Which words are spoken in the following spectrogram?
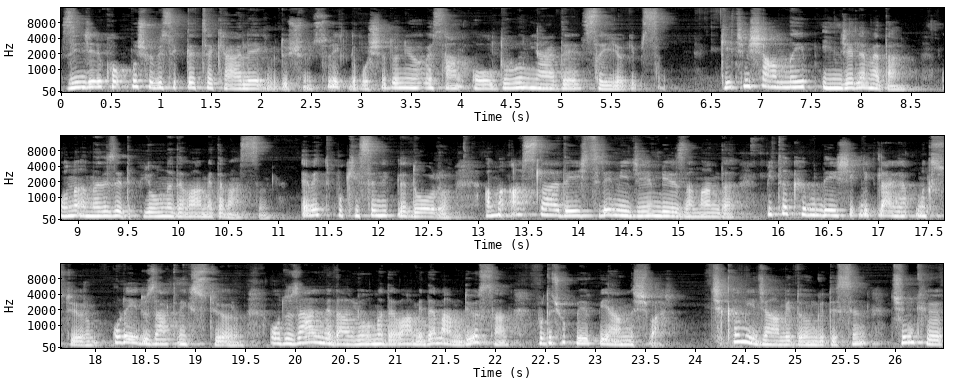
zinciri kopmuş bir bisiklet tekerleği gibi düşün. Sürekli boşa dönüyor ve sen olduğun yerde sayıyor gibisin. Geçmişi anlayıp incelemeden, onu analiz edip yoluna devam edemezsin. Evet bu kesinlikle doğru ama asla değiştiremeyeceğim bir zamanda bir takım değişiklikler yapmak istiyorum. Orayı düzeltmek istiyorum. O düzelmeden yoluma devam edemem diyorsan burada çok büyük bir yanlış var çıkamayacağın bir döngüdesin. Çünkü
